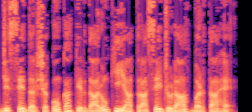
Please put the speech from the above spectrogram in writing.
जिससे दर्शकों का किरदारों की यात्रा से जुड़ाव बढ़ता है।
